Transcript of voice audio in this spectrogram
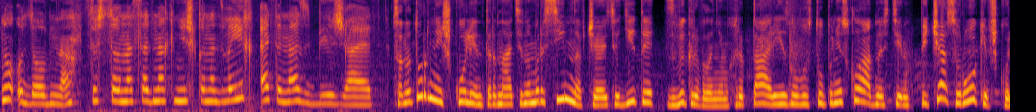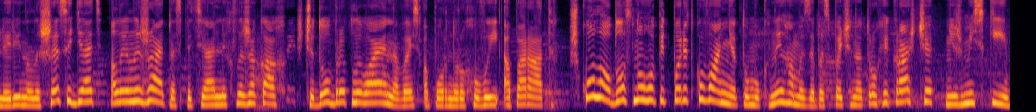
Ну, удобно. То, что у нас одна книжка на двоих, это нас сближает. В санаторній школі-інтернаті номер 7 навчаються діти з викривленням хребта різного ступеню складності. Під час уроків школярі не лише сидять, але й лежать на спеціальних лежаках, що добре впливає на весь опорно-руховий апарат. Школа обласного підпорядкування, тому книгами забезпечена трохи краще, ніж міські.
